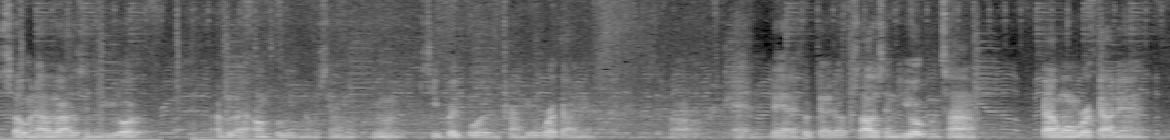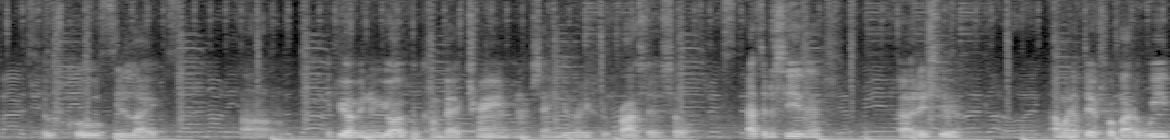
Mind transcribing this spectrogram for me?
So whenever I was in New York, I'd be like, Uncle, you know what I'm saying? We want to see Break Boys and try and get a workout in. Um, and they had hooked that up. So I was in New York one time, got one workout in. It was cool. He was like, um, if you're ever in New York, come back train, you know what I'm saying? Get ready for the process. So after the season uh, this year, I went up there for about a week.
